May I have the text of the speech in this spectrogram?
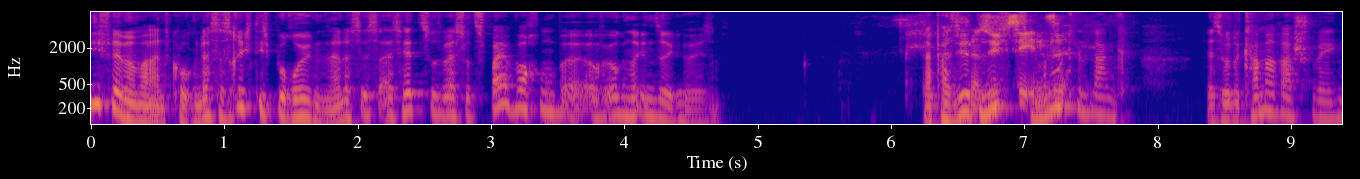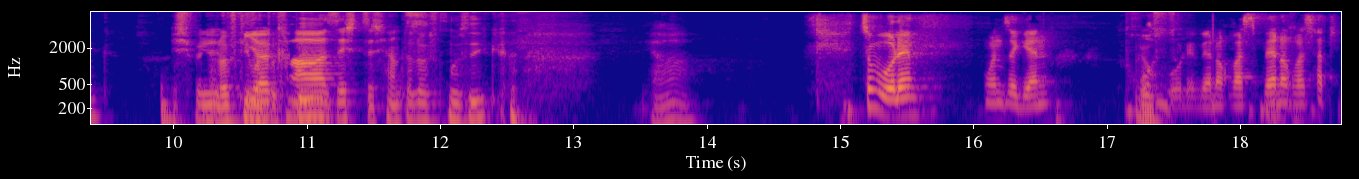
die Filme mal angucken. Das ist richtig beruhigend. Ne? Das ist, als hättest du, wärst du zwei Wochen auf irgendeiner Insel gewesen. Da passiert nichts minutenlang. Da ist so eine Kameraschwenk, Ich Da will läuft jemand durchs 4K Bild, 60 da Hertz. läuft Musik. Ja. Zum Wohle. Once again. Prost. Zum Wohle. Wer noch was, wer noch was hat.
